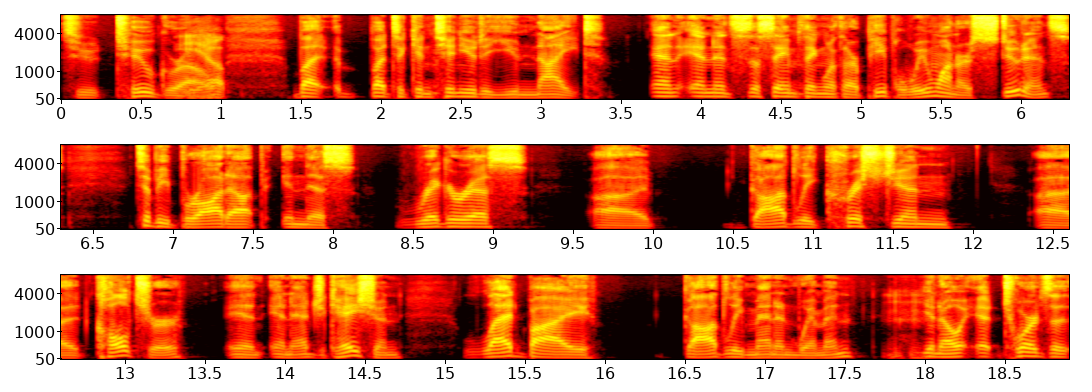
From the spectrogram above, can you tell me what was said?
to to grow, Yep. but but to continue to unite. And and it's the same thing with our people. We want our students to be brought up in this rigorous, uh, godly Christian uh, culture in, in education, led by godly men and women, you know, it, towards a,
